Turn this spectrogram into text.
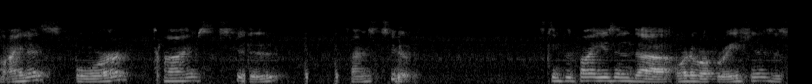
minus 4 times 2 times 2. Simplify using the order of operations. Let's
